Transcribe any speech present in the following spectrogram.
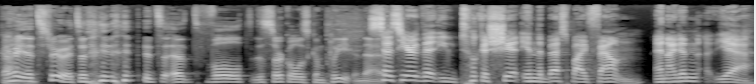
Got Right, it. that's true. It's a it's a full. The circle was complete in that. says here that you took a shit in the Best Buy fountain, and I didn't. Yeah,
